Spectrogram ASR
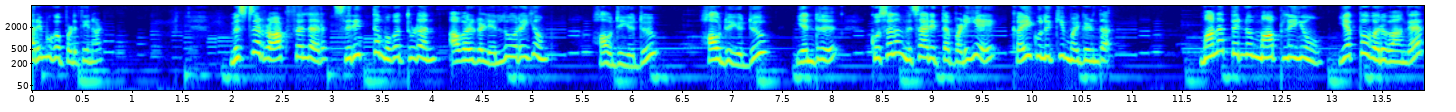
அறிமுகப்படுத்தினாள். மிஸ்டர் ராக்ஃபெல்லர் சிரித்த முகத்துடன் அவர்கள் எல்லோரையும் how do you do how do you do என்று குசலம் விசாரித்தபடியே கைகுலுக்கி மகிழ்ந்தார். மணப்பெண்ணும் மாப்பிள்ளையும் எப்ப வருவாங்க?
